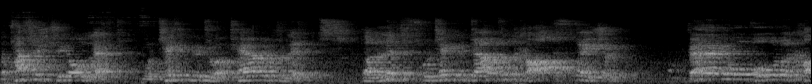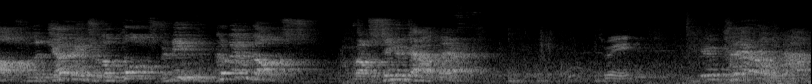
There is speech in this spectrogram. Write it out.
The passage to your left will take you to a pair of lifts. The lifts will take you down to the cart station. There you will board a cart for the journey to the vaults beneath Gringotts. We'll see you down there. Sweet. You clear all now?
